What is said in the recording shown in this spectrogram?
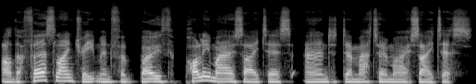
are the first line treatment for both polymyositis and dermatomyositis.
